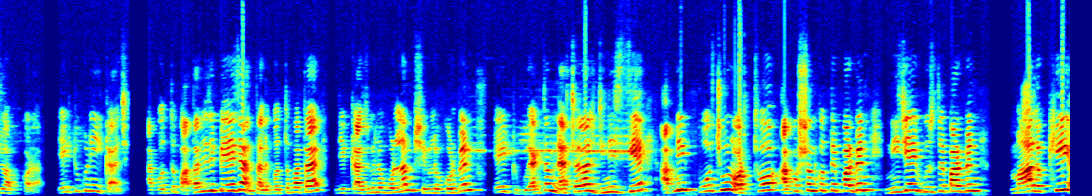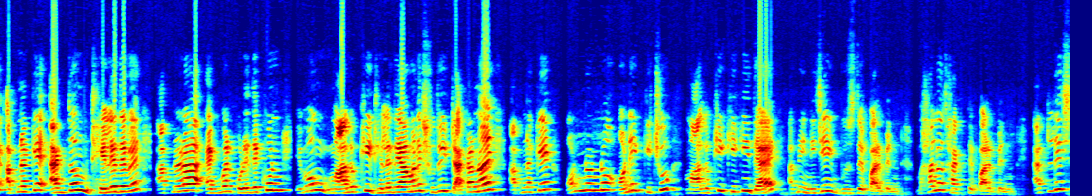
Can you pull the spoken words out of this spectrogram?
জপ করা, এইটুকুনিই কাজ। আর পদ্ম পাতা যদি পেয়ে যান, তাহলে পদ্ম পাতায় যে কাজগুলো বললাম, সেগুলো করবেন, এইটুকু। একদম ন্যাচারাল জিনিস দিয়ে আপনি প্রচুর অর্থ আকর্ষণ করতে পারবেন, নিজেই বুঝতে পারবেন মা লক্ষ্মী আপনাকে একদম ঢেলে দেবে। আপনারা একবার করে দেখুন এবং মা লক্ষ্মী ঢেলে দেওয়া মানে শুধুই টাকা নয়, আপনাকে অন্যান্য অনেক কিছু মা লক্ষ্মী কী কী দেয় আপনি নিজেই বুঝতে পারবেন, ভালো থাকতে পারবেন। অ্যাটলিস্ট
